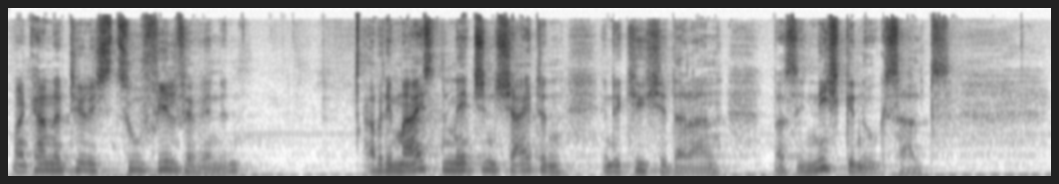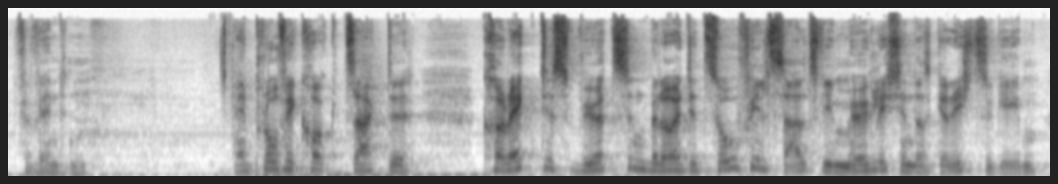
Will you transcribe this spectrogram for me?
Man kann natürlich zu viel verwenden, aber die meisten Menschen scheitern in der Küche daran, dass sie nicht genug Salz verwenden. Ein Profikoch sagte, Korrektes Würzen bedeutet so viel Salz wie möglich in das Gericht zu geben,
